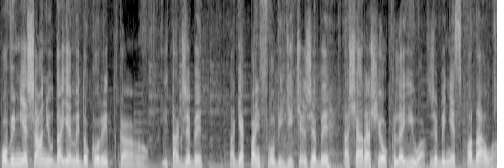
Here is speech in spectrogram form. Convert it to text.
Po wymieszaniu dajemy do korytka o, i tak, żeby, tak jak Państwo widzicie, żeby ta siara się okleiła, żeby nie spadała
